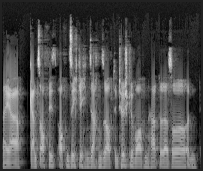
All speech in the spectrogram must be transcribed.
naja, ganz offis- offensichtlichen Sachen so auf den Tisch geworfen hat oder so. Und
